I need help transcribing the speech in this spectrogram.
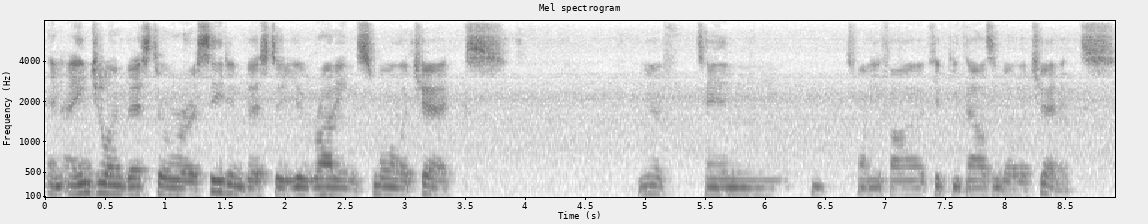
an angel investor or a seed investor, you're writing smaller checks, you know, 10, 25, 50,000 dollar checks.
